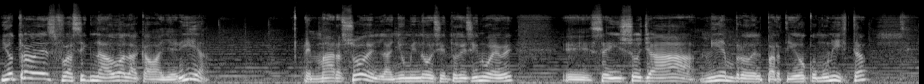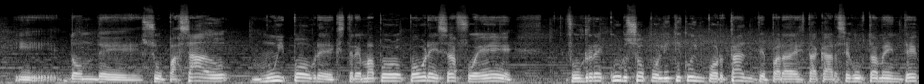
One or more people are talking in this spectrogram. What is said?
Y otra vez fue asignado a la caballería. En marzo del año 1919 eh, se hizo ya miembro del Partido Comunista, donde su pasado muy pobre, de extrema pobreza, fue fue un recurso político importante para destacarse justamente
